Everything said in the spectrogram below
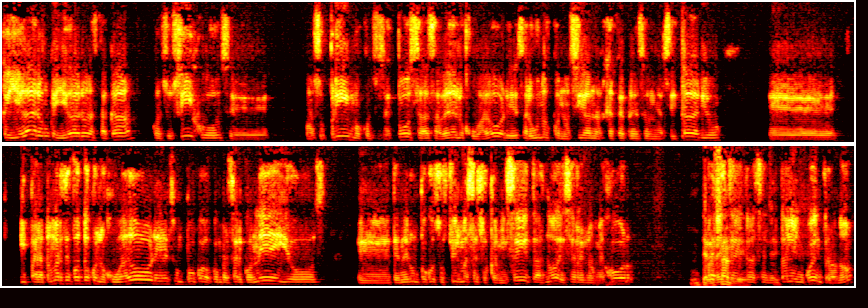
que llegaron, que llegaron hasta acá con sus hijos, eh, con sus primos, con sus esposas, a ver a los jugadores, algunos conocían al jefe de prensa universitario, eh, y para tomarse fotos con los jugadores, un poco conversar con ellos, eh, tener un poco sus firmas en sus camisetas, ¿no? Desearles lo mejor. Interesante. Para este trascendental encuentro, ¿no?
